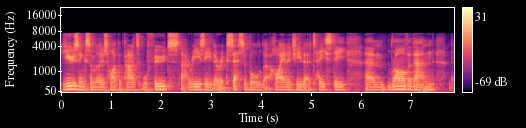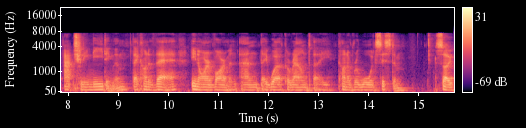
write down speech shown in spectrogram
using some of those hyper palatable foods that are easy, that are accessible, that are high energy, that are tasty, um, rather than actually needing them. They're kind of there in our environment and they work around a kind of reward system. So,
